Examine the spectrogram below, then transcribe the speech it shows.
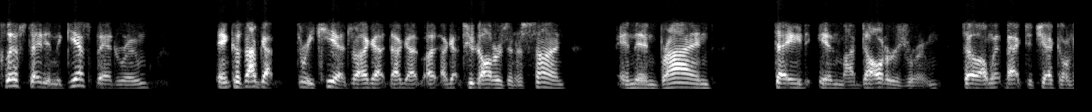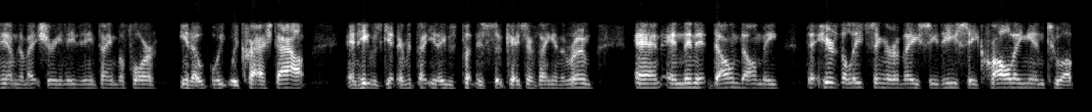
Cliff stayed in the guest bedroom, and because I've got three kids, right? I got I got I got two daughters and a son, and then Brian stayed in my daughter's room. So I went back to check on him to make sure he needed anything before you know we, we crashed out. And he was getting everything. You know, he was putting his suitcase, everything in the room. And and then it dawned on me that here's the lead singer of ACDC crawling into a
